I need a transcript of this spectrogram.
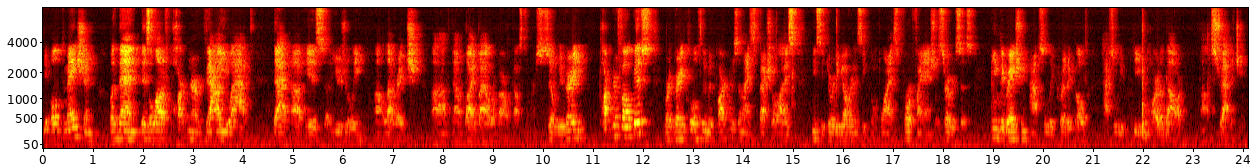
the automation, but then there's a lot of partner value add that uh, is usually uh, leveraged uh, by, by our, by customers. So we're very partner focused, work very closely with partners, and I specialize in security governance and compliance for financial services. Integration, absolutely critical, absolutely key part of our uh, strategy.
